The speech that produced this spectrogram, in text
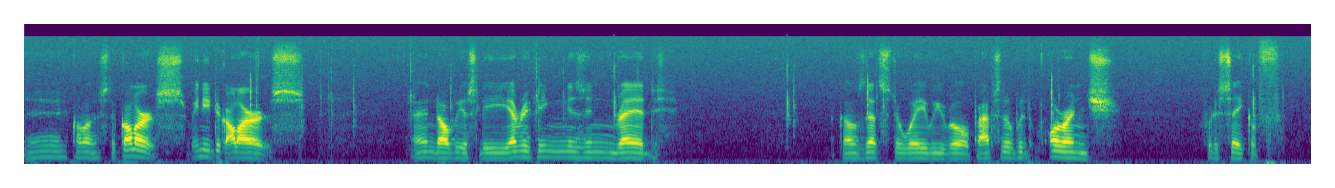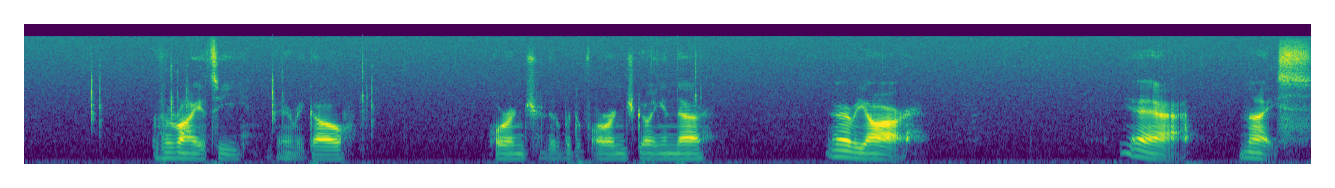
Uh, colors, the colors. We need the colors and obviously everything is in red because that's the way we roll. Perhaps a little bit of orange for the sake of variety. There we go. Orange, a little bit of orange going in there. There we are. Yeah, nice.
